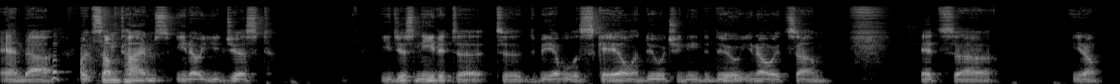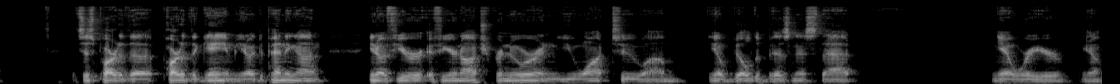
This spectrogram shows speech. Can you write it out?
and uh, But- but sometimes, you know, you just, you just need it to to to be able to scale and do what you need to do. You know, it's um, it's uh, you know, it's just part of the part of the game. You know, depending on, you know, if you're if you're an entrepreneur and you want to, um, you know, build a business that, you know, where you're, you know,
